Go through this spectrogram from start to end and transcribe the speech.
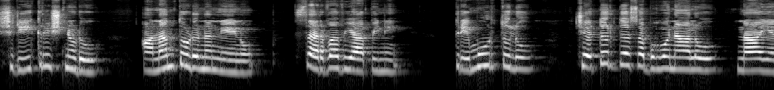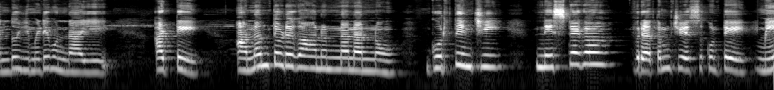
శ్రీకృష్ణుడు అనంతుడున నేను సర్వవ్యాపిని త్రిమూర్తులు చతుర్దశ భువనాలు నా యందు ఇమిడి ఉన్నాయి. అట్టి అనంతుడుగానున్న నన్ను గుర్తించి నిష్టగా వ్రతం చేసుకుంటే మీ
